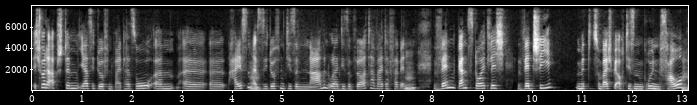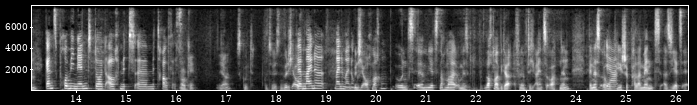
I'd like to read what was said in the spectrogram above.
Ich würde abstimmen, ja, sie dürfen weiter so ähm, äh, äh, heißen. Also sie dürfen diese Namen oder diese Wörter weiter verwenden, wenn ganz deutlich Veggie mit zum Beispiel auch diesem grünen V ganz prominent dort auch mit, äh, mit drauf ist. Okay. Ja, ist gut. Gut zu wissen. Würde ich auch, Wäre meine, meine Meinung. würde ich auch machen. Und ähm, jetzt nochmal, um es nochmal wieder vernünftig einzuordnen, wenn das Europäische Parlament, also jetzt äh,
